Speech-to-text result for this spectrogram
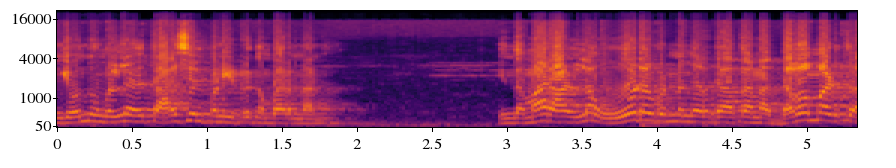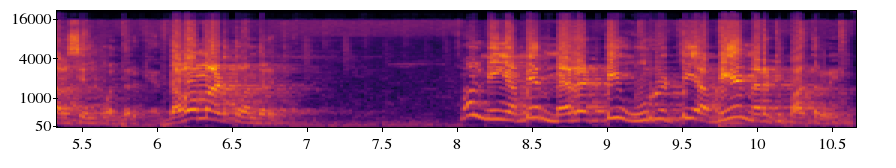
இங்கே வந்து உங்களை எடுத்து அரசியல் பண்ணிகிட்டு இருக்கேன் பாரு நான். இந்த மாதிரி ஆள்லாம் ஓட பண்ணுங்கிறதுக்காக தான் நான் தவமாக எடுத்து அரசியலுக்கு வந்திருக்கேன். தவமா எடுத்து வந்திருக்கேன். அதனால் நீங்கள் அப்படியே மிரட்டி உருட்டி அப்படியே மிரட்டி பார்த்துருவீங்க.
